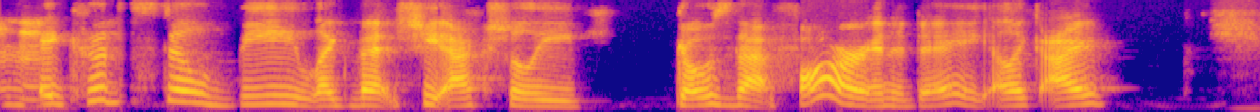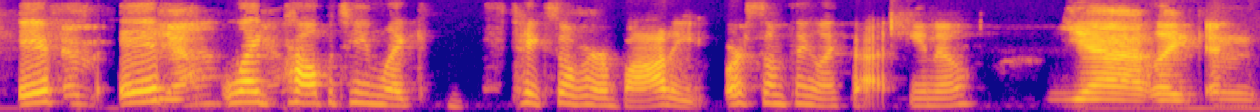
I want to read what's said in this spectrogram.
Mhm. it could still be like that she actually goes that far in a day like i if if yeah, like yeah. palpatine like takes over her body or something like that you know yeah, like, and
